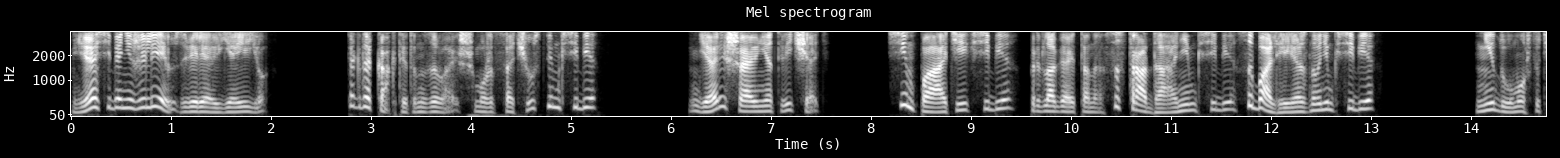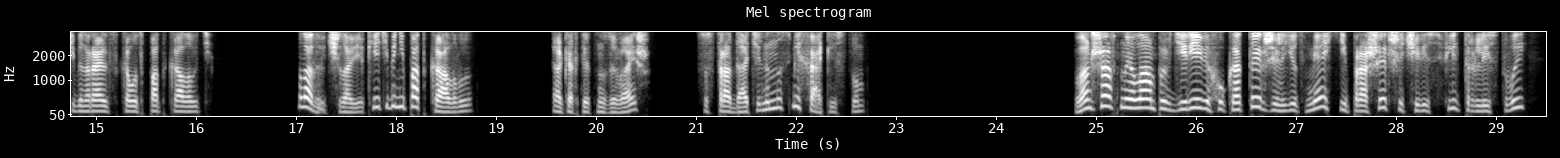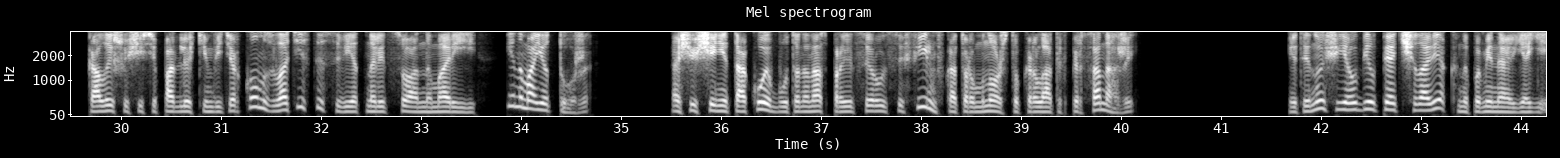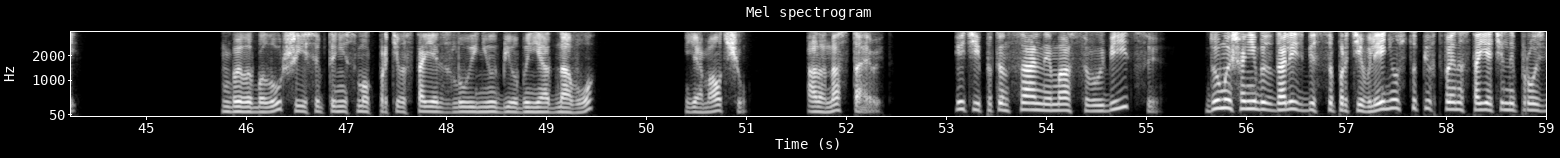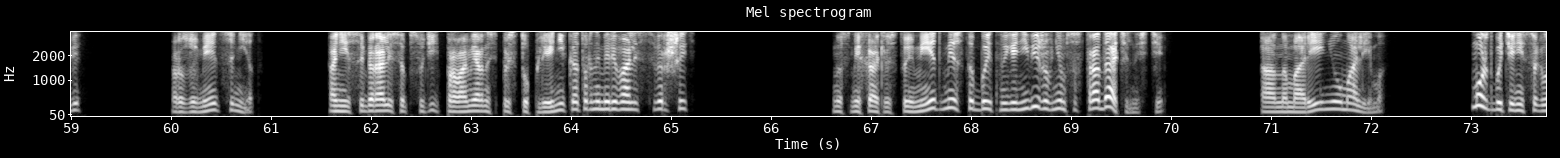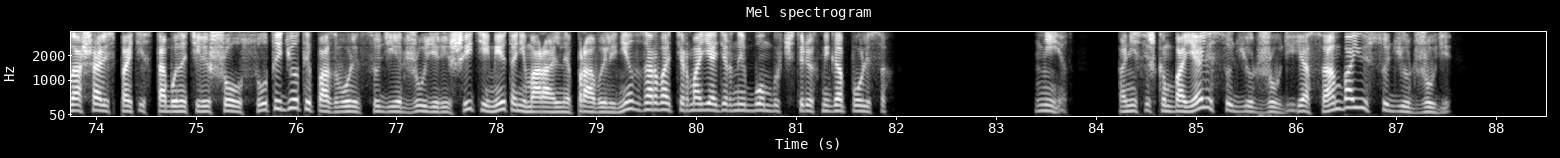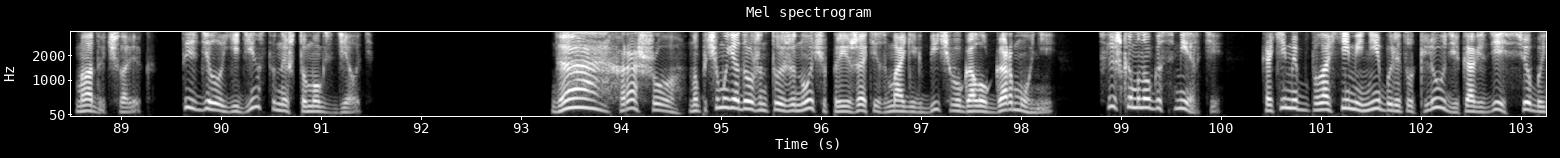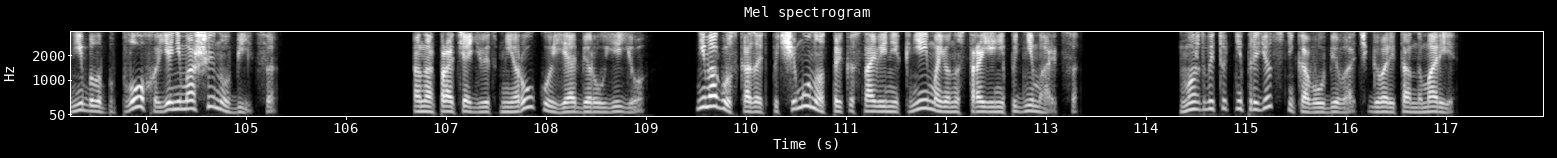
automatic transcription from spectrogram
Я себя не жалею, заверяю я ее. Тогда как ты это называешь? Может, сочувствием к себе? Я решаю не отвечать. Симпатией к себе, предлагает она, состраданием к себе, соболезнованием к себе. Не думал, что тебе нравится кого-то подкалывать. Молодой человек, я тебя не подкалываю. А как ты это называешь? Сострадательным насмехательством. Ландшафтные лампы в деревьях у коттеджа льют мягкий, прошедший через фильтр листвы, колышущийся под легким ветерком, золотистый свет на лицо Анны-Марии и на мое тоже. Ощущение такое, будто на нас проецируется фильм, в котором множество крылатых персонажей. Этой ночью я убил пять человек, напоминаю я ей. Было бы лучше, если бы ты не смог противостоять злу и не убил бы ни одного. Я молчу. Она настаивает. Эти потенциальные массовые убийцы? Думаешь, они бы сдались без сопротивления, уступив твоей настоятельной просьбе? Разумеется, нет. Они собирались обсудить правомерность преступлений, которые намеревались совершить? Насмехательство имеет место быть, но я не вижу в нем сострадательности. Анна-Мария неумолима. Может быть, они соглашались пойти с тобой на телешоу «Суд идет» и позволит судье Джуди решить, имеют они моральное право или нет взорвать термоядерные бомбы в четырех мегаполисах? Нет. Они слишком боялись судью Джуди. Я сам боюсь судью Джуди. Молодой человек, ты сделал единственное, что мог сделать. «Да, хорошо, но почему я должен той же ночью приезжать из Магик-Бич в уголок гармонии? Слишком много смерти. Какими бы плохими ни были тут люди, как здесь все бы ни было бы плохо, я не машина-убийца». Она протягивает мне руку, и я беру ее. Не могу сказать почему, но от прикосновения к ней мое настроение поднимается. «Может быть, тут не придется никого убивать», — говорит Анна-Мария.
